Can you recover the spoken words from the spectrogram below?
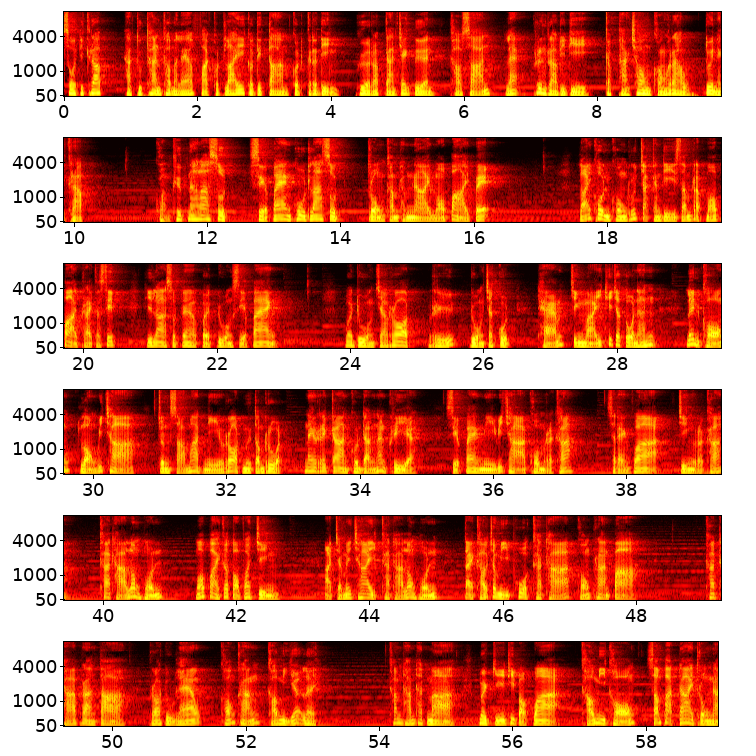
สวัสดีครับ หากทุกท่านเข้ามาแล้วฝากกดไลค์ กดติดตาม กดกระดิ่ง เพื่อรับการแจ้งเตือน ข่าวสาร และเรื่องราวดีๆ กับทางช่องของเราด้วยนะครับ ความคืบหน้าล่าสุด เสียแป้งพูดล่าสุด ตรงคำทำนายหมอปลายเป๊ะ หลายคนคงรู้จักกันดีสำหรับหมอปลายพรายกระซิบ ที่ล่าสุดได้มาเปิดดวงเสียแป้ง ว่าดวงจะรอดหรือดวงจะกุด แถมจริงไหมที่เจ้าตัวนั้น เล่นของหลองวิชาจนสามารถหนีรอดมือตำรวจ ในรายการคนดังนั่งเคลียร์เสียแป้งมีวิชาอาคมหรอคะ แสดงว่าจริงหรอคะคาถาล่องหน หมอปลายก็ตอบว่าจริง อาจจะไม่ใช่คาถาล่องหน แต่เขาจะมีพวกคาถาของพรานป่าคาถาพรางตา เพราะดูแล้วของขลังเขามีเยอะเลยคำถามถัดมาเมื่อกี้ที่บอกว่า เขามีของสัมผัสได้ตรงไหน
